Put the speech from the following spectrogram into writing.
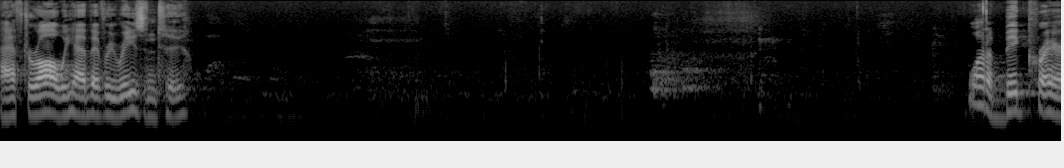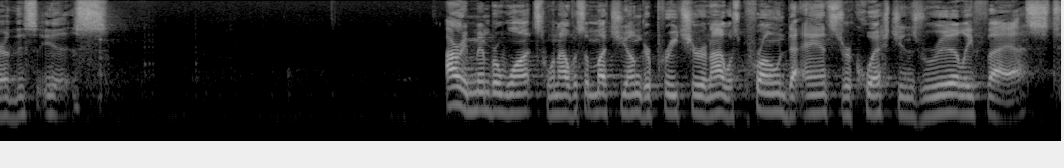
After all, we have every reason to. What a big prayer this is. I remember once when I was a much younger preacher and I was prone to answer questions really fast.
